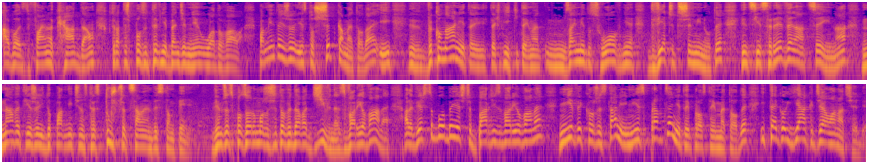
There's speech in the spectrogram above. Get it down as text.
albo The Final Countdown, która też pozytywnie będzie mnie uładowała. Pamiętaj, że jest to szybka metoda i y, wykonanie tej techniki tej me- zajmie dosłownie 2 czy 3 minuty, więc jest rewelacyjna, nawet jeżeli dopadnie cię stres tuż przed samym wystąpieniem. Wiem, że z pozoru może się to wydawać dziwne, zwariowane, ale wiesz, co byłoby jeszcze bardziej zwariowane? Niewykorzystanie niesprawdzenie tej prostej metody i tego, jak działa na ciebie.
